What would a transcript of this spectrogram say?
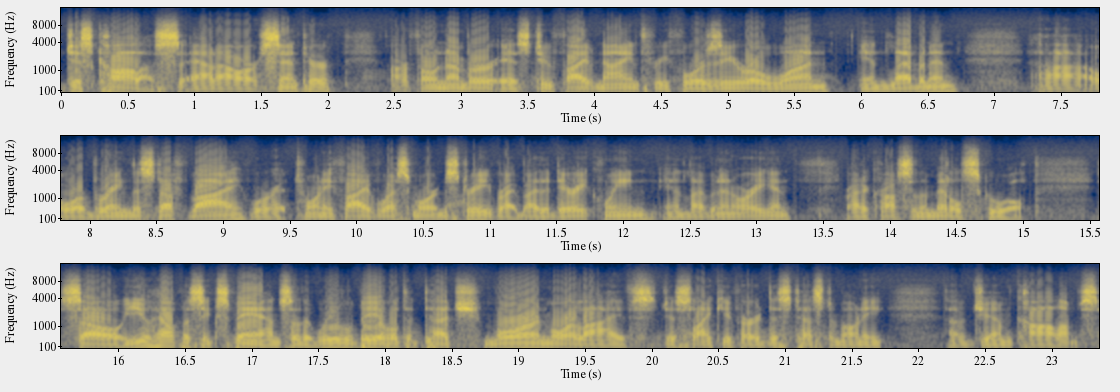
Just call us at our center. Our phone number is 259 3401 in Lebanon. Uh, or bring the stuff by. We're at 25 West Morton Street, right by the Dairy Queen in Lebanon, Oregon, right across from the middle school. So you help us expand so that we will be able to touch more and more lives, just like you've heard this testimony of Jim Collins.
